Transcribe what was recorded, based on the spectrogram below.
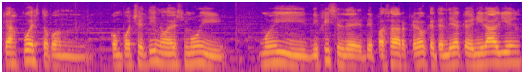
que has puesto con, con Pochettino es muy, muy difícil de, pasar. Creo que tendría que venir alguien,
